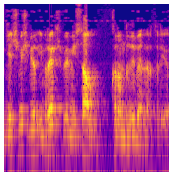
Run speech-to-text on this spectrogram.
geçmiş bir ibret ve misal kılındığı belirtiliyor.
